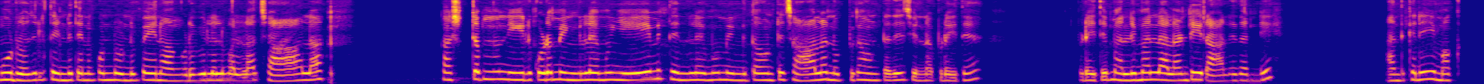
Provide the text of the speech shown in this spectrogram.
మూడు రోజులు తిండి తినకుండా ఉండిపోయాను. అంగుడు బిల్లల వల్ల చాలా కష్టం. నీళ్ళు కూడా మింగలేము. ఏమి తినలేము. మింగుతూ ఉంటే చాలా నొప్పిగా ఉంటుంది చిన్నప్పుడైతే. ఇప్పుడైతే మళ్ళీ మళ్ళీ అలాంటివి రాలేదండి. అందుకని ఈ మొక్క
